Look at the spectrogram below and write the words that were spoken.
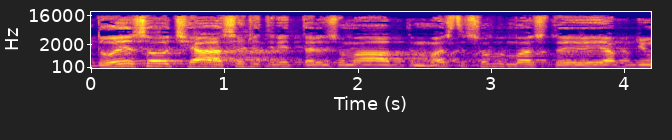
266 ਚਰਿਤ੍ਰ ਸਮਾਪਤ, ਮਸਤ, ਸੁਭ ਮਸਤ ਅਪਜੂ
